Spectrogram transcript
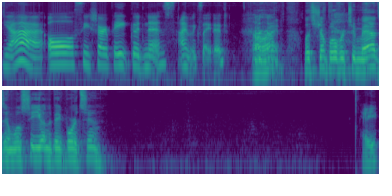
Yeah, all C Sharp 8 goodness. I'm excited. All right, let's jump over to Mads, and we'll see you on the big board soon. Hey.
